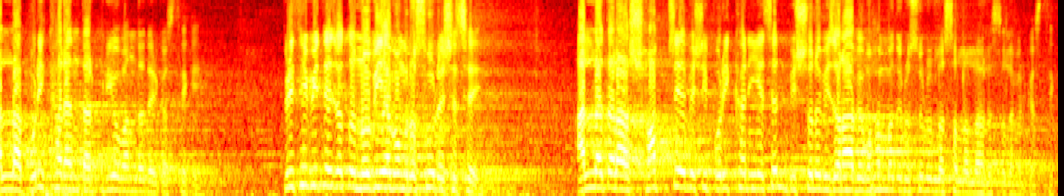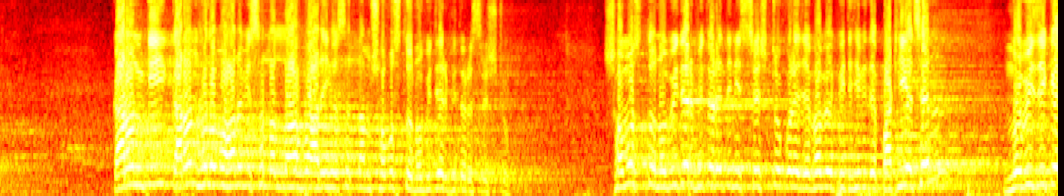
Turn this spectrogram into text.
আল্লাহ পরীক্ষা নেন তার প্রিয় বান্দাদের কাছ থেকে। পৃথিবীতে যত নবী এবং রসুল এসেছে, আল্লাহ তালা সবচেয়ে বেশি পরীক্ষা নিয়েছেন বিশ্বনবী জনাবে মোহাম্মদ রসুল্লাহ সাল্লাহ সাল্লামের কাছ থেকে। কারণ কি? কারণ হলো মহানবী সাল্লাহ আলী হাসাল্লাম সমস্ত নবীদের ভিতরে শ্রেষ্ঠ। সমস্ত নবীদের ভিতরে তিনি শ্রেষ্ঠ করে যেভাবে পৃথিবীতে পাঠিয়েছেন, নবীজিকে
